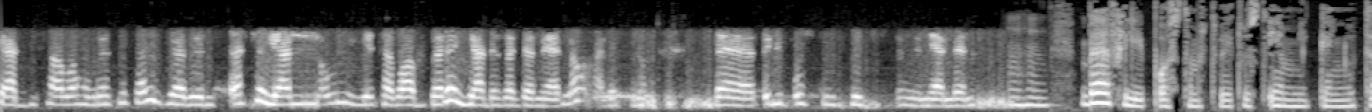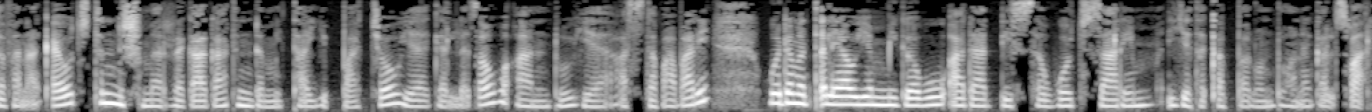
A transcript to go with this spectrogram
የአዲስ አበባ ህብረተሰቡ እግዚአብሔር ይስጣቸው ያለውን እየተባበረ እያደረገ ነው ያለው ማለት ነው። በፊሊጶስ ትምህርት ቤት ውስጥ ምን ያለ ነው። በፊሊጶስ ትምህርት ቤት ውስጥ የሚገኙት ተፈናቃዮች ትንሽ መረጋጋት እንደሚታይባቸው የገለጸው አንዱ የአስተባባሪ ወደ መጠለያው የሚገቡ አዳዲስ ሰዎች ዛሬም እየተቀበሉ እንደሆነ ገልጿል።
